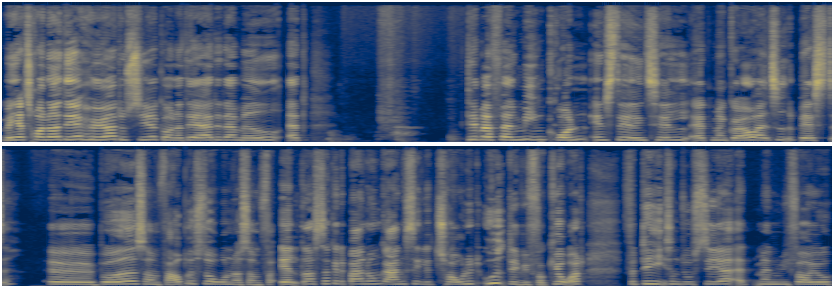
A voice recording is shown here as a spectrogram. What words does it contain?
Men jeg tror noget af det, jeg hører, du siger, Gunnar, det er det der med, at det er i hvert fald min grundindstilling til, at man gør jo altid det bedste. Øh, både som fagperson og som forældre, så kan det bare nogle gange se lidt tårligt ud, det vi får gjort. Fordi, som du siger, at man, vi får jo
